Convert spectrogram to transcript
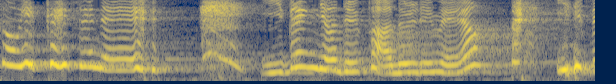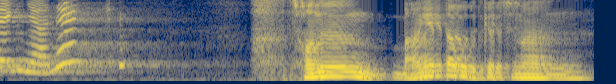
통이 크시네. 200년을 반올림해요? 200년을? 저는 망했다고 느꼈지만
